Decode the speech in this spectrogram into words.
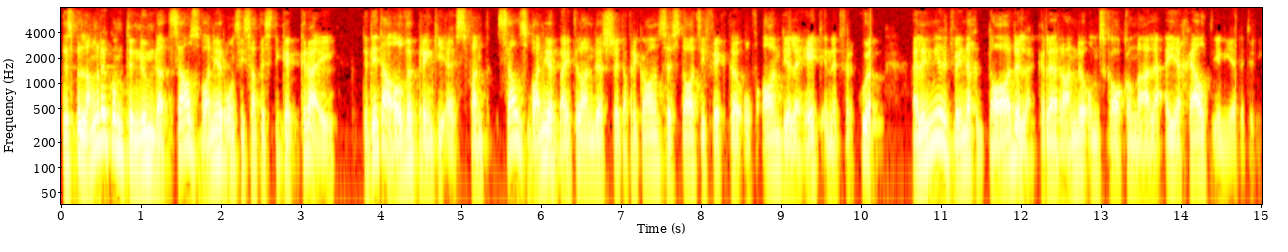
Dis belangrik om te noem dat selfs wanneer ons die statistieke kry, dit net 'n halwe prentjie is want selfs wanneer buitelanders Suid-Afrikaanse staatseffekte of aandele het en dit verkoop, hulle nie noodwendig dadelik hulle rande omskakel na hulle eie geldeenhede toe nie.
